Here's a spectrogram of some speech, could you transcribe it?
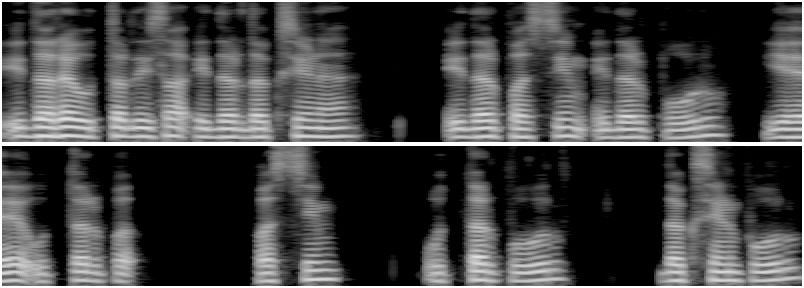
इधर है उत्तर दिशा इधर दक्षिण है इधर पश्चिम इधर पूर्व। ये है उत्तर पश्चिम उत्तर पूर्व दक्षिण पूर्व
